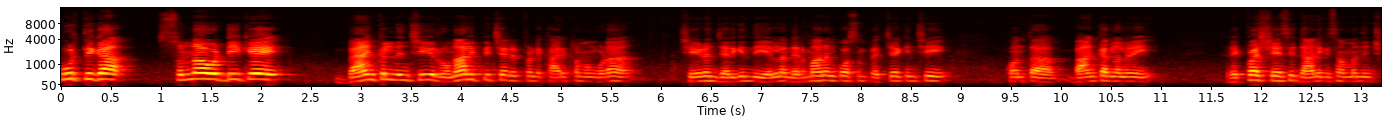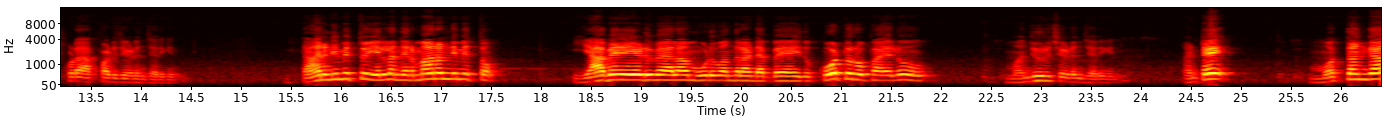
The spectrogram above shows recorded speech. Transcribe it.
పూర్తిగా సున్నా వడ్డీకే బ్యాంకుల నుంచి రుణాలు ఇప్పించేటటువంటి కార్యక్రమం కూడా చేయడం జరిగింది. ఇళ్ళ నిర్మాణం కోసం ప్రత్యేకించి కొంత బ్యాంకర్లని రిక్వెస్ట్ చేసి దానికి సంబంధించి కూడా ఏర్పాటు చేయడం జరిగింది. దాని నిమిత్తం ఇళ్ళ నిర్మాణం నిమిత్తం యాభై ఏడు వేల మూడు వందల డెబ్బై ఐదు కోట్ల రూపాయలు మంజూరు చేయడం జరిగింది. అంటే మొత్తంగా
